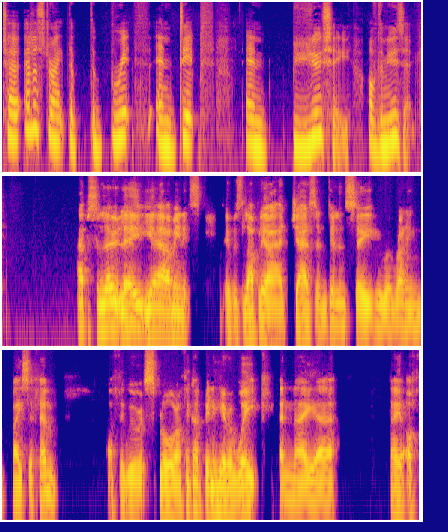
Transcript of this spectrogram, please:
to illustrate the the breadth and depth and beauty of the music. Absolutely, yeah. I mean, it's it was lovely. I had Jazz and Dylan C who were running Base FM I think we were at. I think I'd been here a week, and they uh, they off,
